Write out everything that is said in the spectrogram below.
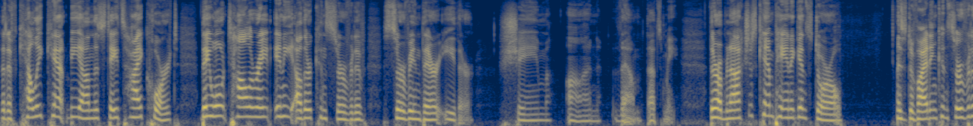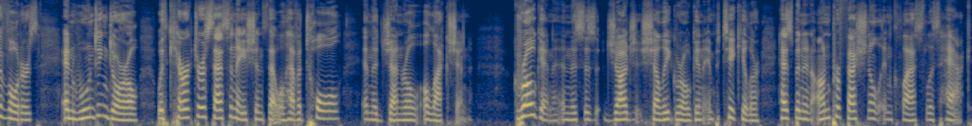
that if Kelly can't be on the state's high court, they won't tolerate any other conservative serving there either. Shame on them. That's me. Their obnoxious campaign against Dorow is dividing conservative voters and wounding Dorow with character assassinations that will have a toll in the general election. Grogan, and this is Judge Shelley Grogan in particular, has been an unprofessional and classless hack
